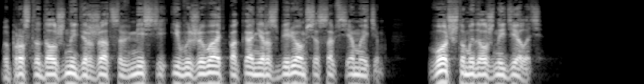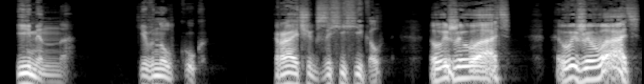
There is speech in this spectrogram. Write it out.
Мы просто должны держаться вместе и выживать, пока не разберемся со всем этим. Вот что мы должны делать. Именно, кивнул Кук. Крайчик захихикал. Выживать! Выживать!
